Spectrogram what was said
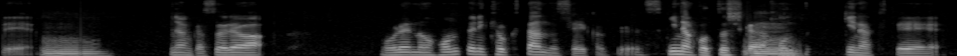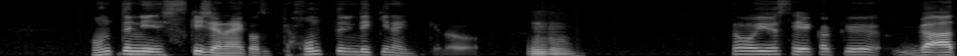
てうんなんかそれは俺の本当に極端な性格好きなことしか本当にできなくて、本当に好きじゃないことって本当にできないんだけどうん。そういう性格があ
